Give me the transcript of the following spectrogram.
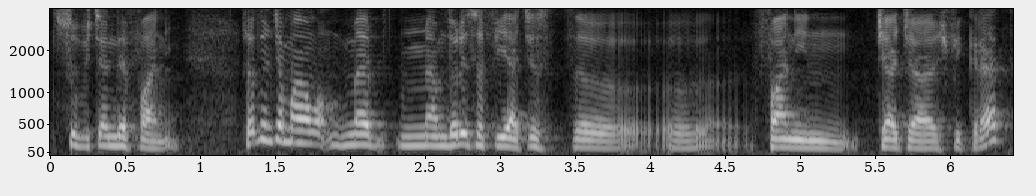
suficient de funny. Și atunci m-am, mi-am dorit să fie acest uh, uh, funny în ceea ce aș fi creat.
